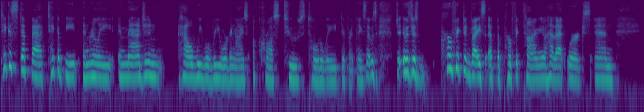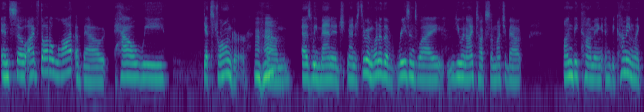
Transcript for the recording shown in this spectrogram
Take a step back, take a beat, and really imagine how we will reorganize across two totally different things. That was it was just perfect advice at the perfect time. You know how that works, and and so I've thought a lot about how we get stronger. Mm-hmm. Um, as we manage manage through. And one of the reasons why you and I talk so much about unbecoming and becoming like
